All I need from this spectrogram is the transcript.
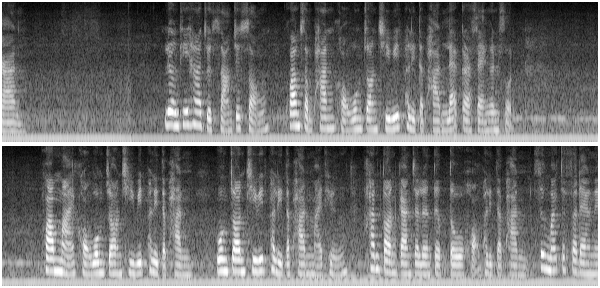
การ เรื่องที่ 5.3.2 ความสัมพันธ์ของวงจรชีวิตผลิตภัณฑ์ และกระแสเงินสด ความหมายของวงจรชีวิตผลิตภัณฑ์ วงจรชีวิตผลิตภัณฑ์หมายถึงขั้นตอนการเจริญเติบโตของผลิตภัณฑ์ ซึ่งมักจะแสดงใน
